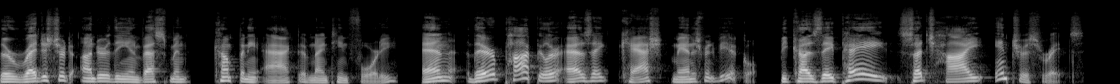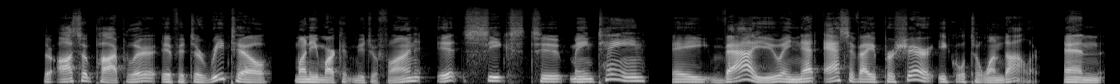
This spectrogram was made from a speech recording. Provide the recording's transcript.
They're registered under the Investment Company Act of 1940, and they're popular as a cash management vehicle because they pay such high interest rates. They're also popular if it's a retail money market mutual fund, it seeks to maintain a value, a net asset value per share equal to $1. And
